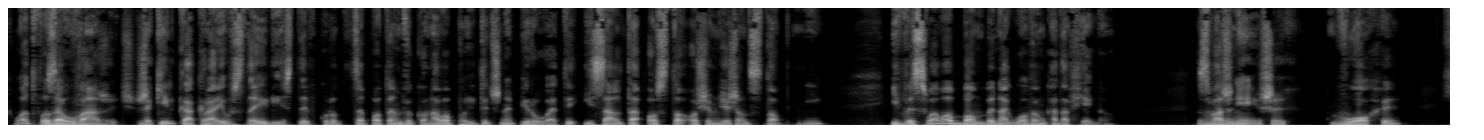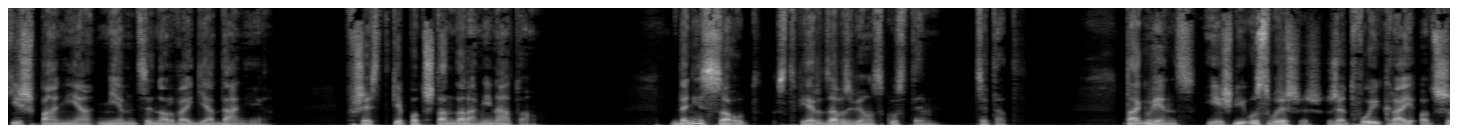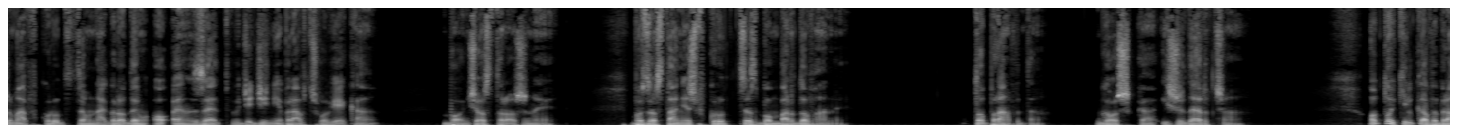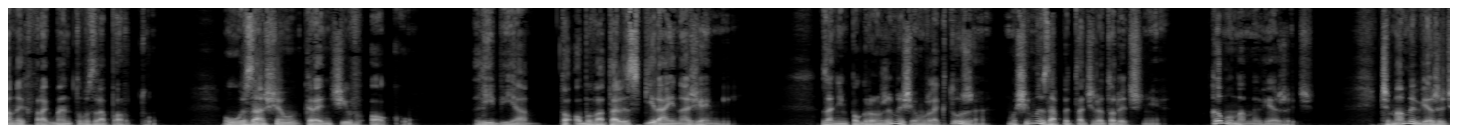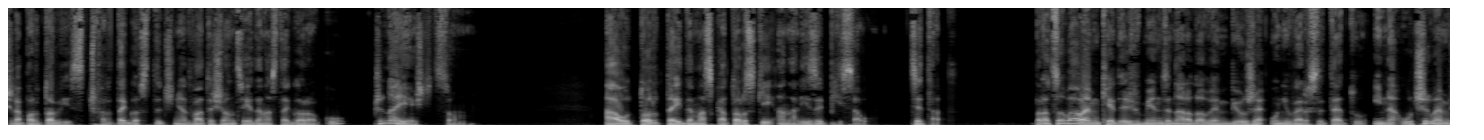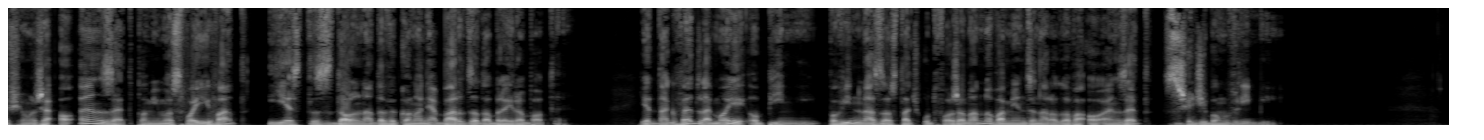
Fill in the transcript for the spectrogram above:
Łatwo zauważyć, że kilka krajów z tej listy wkrótce potem wykonało polityczne piruety i salta o 180 stopni i wysłało bomby na głowę Kaddafiego. Z ważniejszych Włochy, Hiszpania, Niemcy, Norwegia, Dania. Wszystkie pod sztandarami NATO. Denis Soult stwierdza w związku z tym, cytat, tak więc, jeśli usłyszysz, że twój kraj otrzyma wkrótce nagrodę ONZ w dziedzinie praw człowieka, bądź ostrożny, bo zostaniesz wkrótce zbombardowany. To prawda, gorzka i szydercza. Oto kilka wybranych fragmentów z raportu. Łza się kręci w oku. Libia to obywatelski raj na ziemi. Zanim pogrążymy się w lekturze, musimy zapytać retorycznie. Komu mamy wierzyć? Czy mamy wierzyć raportowi z 4 stycznia 2011 roku, czy najeźdźcom? Autor tej demaskatorskiej analizy pisał, cytat, Pracowałem kiedyś w Międzynarodowym Biurze Uniwersytetu i nauczyłem się, że ONZ, pomimo swoich wad, jest zdolna do wykonania bardzo dobrej roboty. Jednak wedle mojej opinii powinna zostać utworzona nowa międzynarodowa ONZ z siedzibą w Libii.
